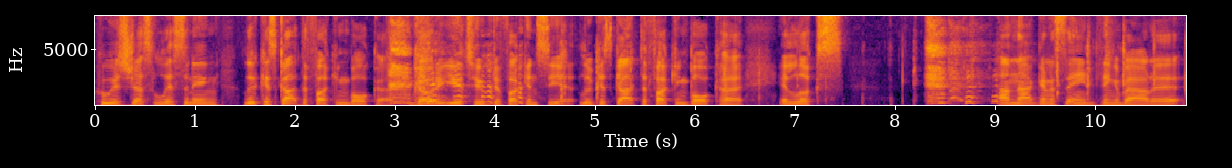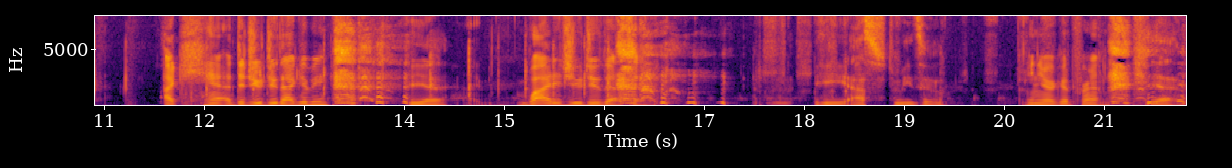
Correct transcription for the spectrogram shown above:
who is just listening, Lucas got the fucking bowl cut. Go to YouTube to fucking see it. Lucas got the fucking bowl cut. It looks. I'm not gonna say anything about it. I can't. Did you do that, Gibby? Yeah, Why did you do that, Tim? he asked me to. And you're a good friend. Yeah,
